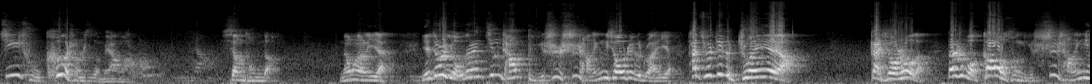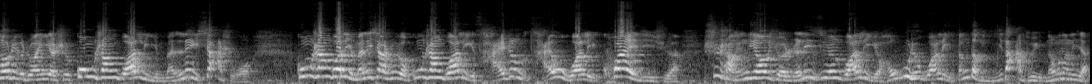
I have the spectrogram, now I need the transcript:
基础课程是怎么样啊？相通的，能不能理解？也就是有的人经常鄙视市场营销这个专业，他觉得这个专业呀，干销售的。但是我告诉你，市场营销这个专业是工商管理门类下属。工商管理门类下属有工商管理、财政、财务管理、会计学、市场营销学、人力资源管理和物流管理等等一大堆，能不能理解？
